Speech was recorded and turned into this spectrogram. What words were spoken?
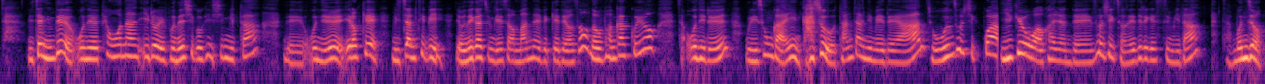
자 미장님들 오늘 평온한 일요일 보내시고 계십니까 네 오늘 이렇게 미장TV 연예가 중에서 만나 뵙게 되어서 너무 반갑고요 자 오늘은 우리 송가인 가수 단장님에 대한 좋은 소식과 이교와 관련된 소식 전해드리겠습니다 자 먼저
